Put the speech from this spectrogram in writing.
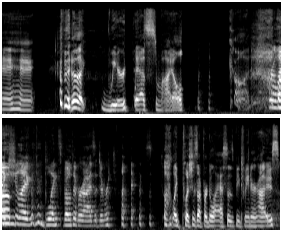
eh. like weird ass smile. God. Where like Um, she like blinks both of her eyes at different times. like pushes up her glasses between her eyes,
